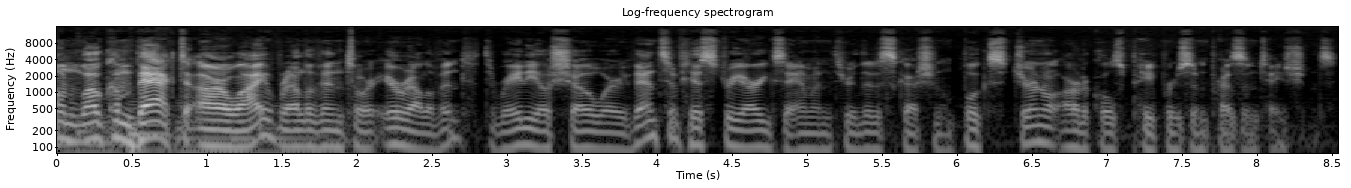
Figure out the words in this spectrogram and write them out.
And welcome back to ROI, Relevant or Irrelevant, the radio show where events of history are examined through the discussion of books, journal articles, papers, and presentations.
